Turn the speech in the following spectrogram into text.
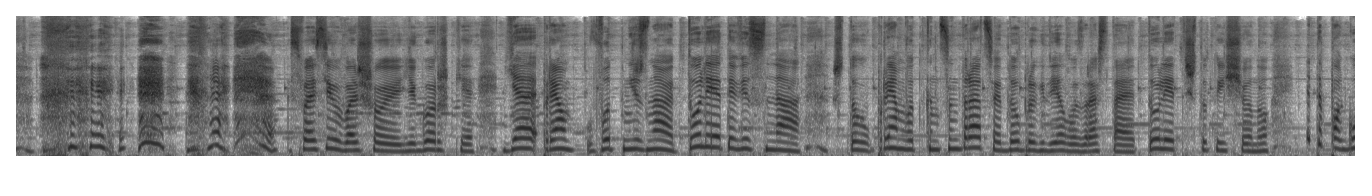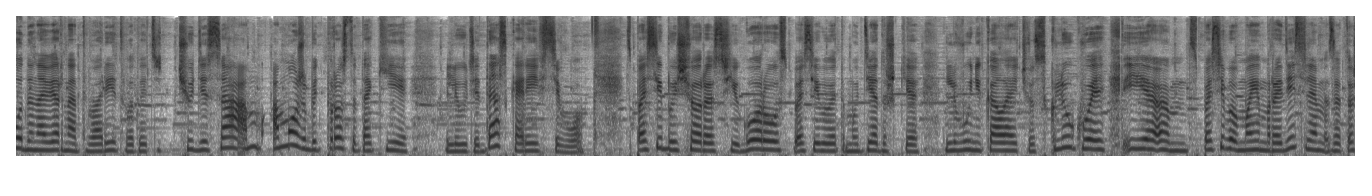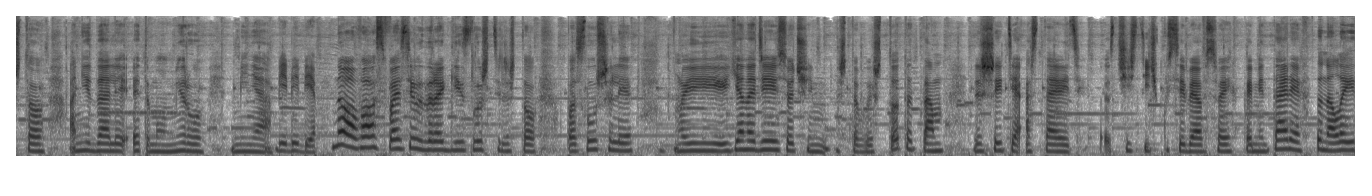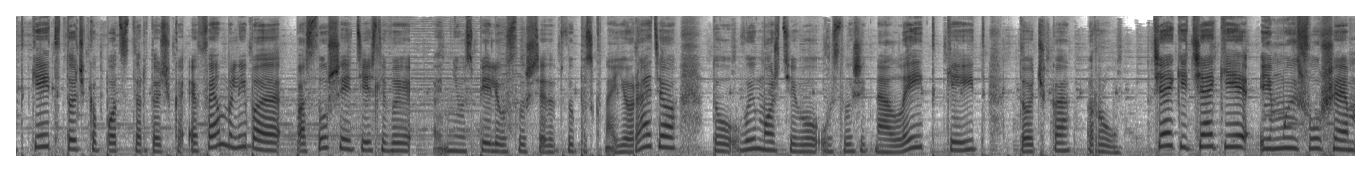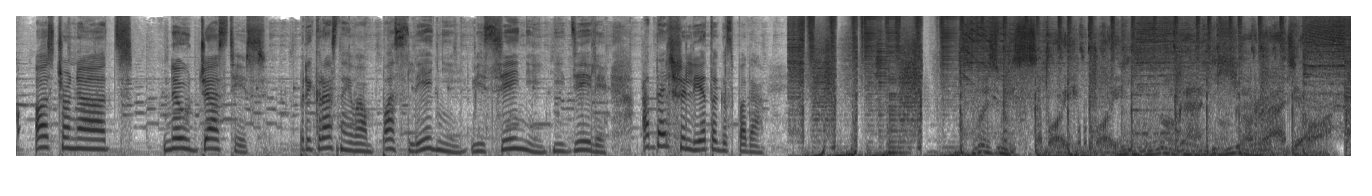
Спасибо большое, Егорушке. Я прям вот не знаю, то ли это весна, что прям вот концентрация добрых дел возрастает, то ли это что-то еще, но эта погода, наверное, творит вот эти чудеса, а, а может быть просто такие люди, да, скорее всего. Спасибо еще раз Егору, спасибо этому дедушке Льву Николаевичу с клюквой и э, спасибо моим родителям за то, что они дали этому миру меня. Бе-бе-бе. Ну а вам спасибо, дорогие слушатели, что послушали. И я надеюсь очень, что вы что-то там решите оставить частичку себя в своих комментариях на latecate.podster.fm, либо послушаете, если вы не успели услышать этот выпуск на ее радио, то вы можете его услышать на latecate.ru. Чаки-чаки, и мы слушаем Astronauts No Justice. Прекрасной вам последней весенней недели. А дальше лето, господа. Возьми с собой бой радио.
